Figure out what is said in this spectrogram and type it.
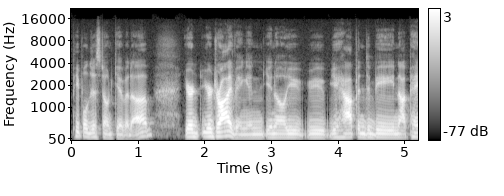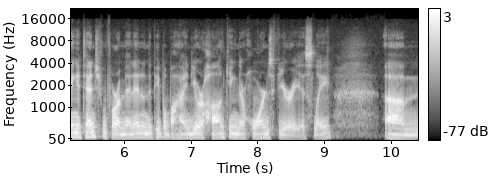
People just don't give it up. You're, you're driving and you know you, you, you happen to be not paying attention for a minute and the people behind you are honking their horns furiously. Um,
